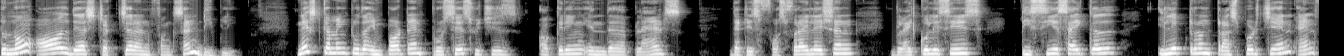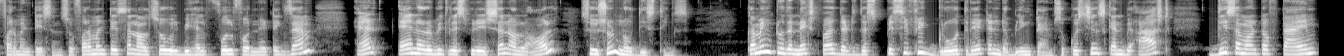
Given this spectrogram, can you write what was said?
to know all their structure and function deeply next coming to the important process which is occurring in the plants that is phosphorylation glycolysis, TCA cycle, electron transport chain and fermentation. So fermentation also will be helpful for net exam and anaerobic respiration and all. So you should know these things. Coming to the next part that is the specific growth rate and doubling time. So questions can be asked this amount of time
